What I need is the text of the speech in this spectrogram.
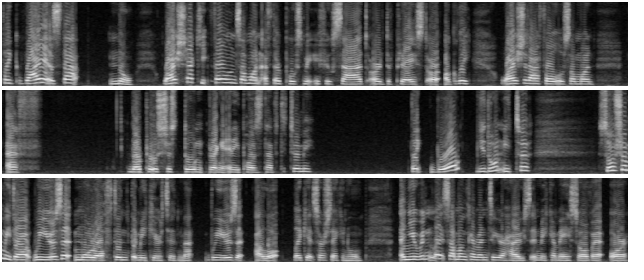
like why is that? No. Why should I keep following someone if their posts make me feel sad or depressed or ugly? Why should I follow someone if their posts just don't bring any positivity to me? Like, what? You don't need to. Social media, we use it more often than we care to admit. We use it a lot, like it's our second home. And you wouldn't let someone come into your house and make a mess of it, or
